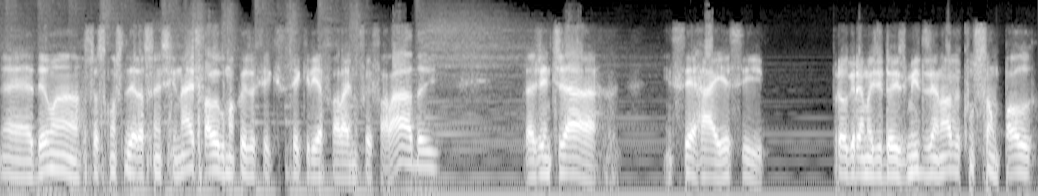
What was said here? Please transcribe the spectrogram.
é, dê uma, suas considerações finais, fala alguma coisa que você queria falar e não foi falada, e pra gente já encerrar esse programa de 2019 com São Paulo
